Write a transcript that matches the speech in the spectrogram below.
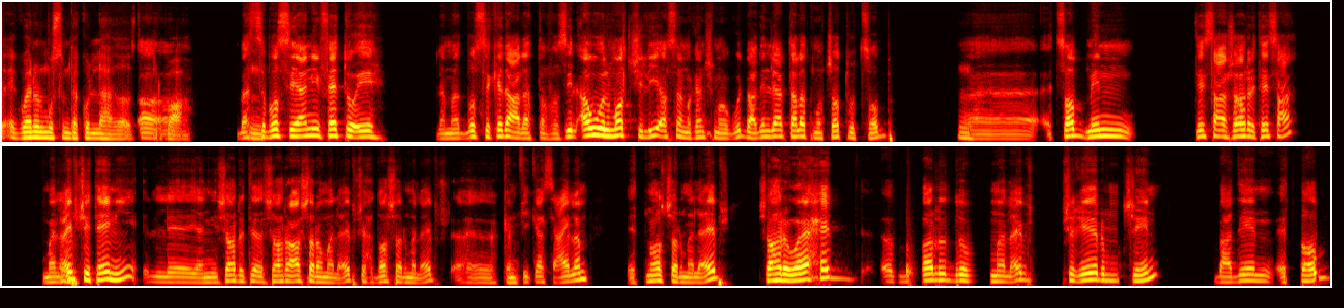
أجوانه الموسم ده كلّها آه، آه، 4. آه. بس إمم. بُص يعني فاته إيه، لمّا تبُص كده على التفاصيل، أول ماتش ليه أصلًا ما كانش موجود، بعدين لعب 3 ماتشات واتصاب. إمم. آآ اتصاب من 9 شهر 9 ما إمم. لعبش تاني يعني شهر شهر 10 ما لعبش، 11 ما لعبش، كان في كأس عالم، 12 ما لعبش، شهر 1 برضه ما لعبش غير ماتشين، بعدين اتصاب،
